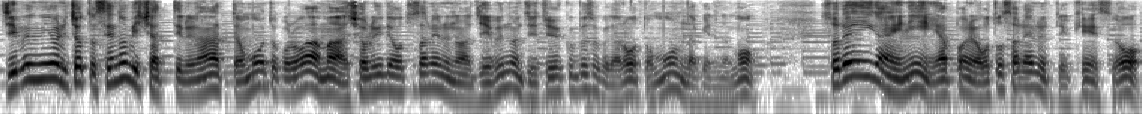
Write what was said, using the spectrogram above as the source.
自分よりちょっと背伸びしちゃってるなって思うところはまあ書類で落とされるのは自分の実力不足だろうと思うんだけれどもそれ以外にやっぱり落とされるっていうケースを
